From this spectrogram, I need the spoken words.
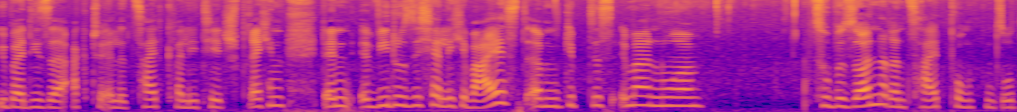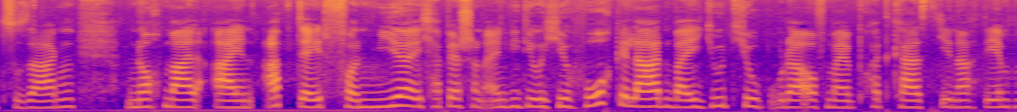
über diese aktuelle Zeitqualität sprechen. Denn wie du sicherlich weißt, ähm, gibt es immer nur zu besonderen Zeitpunkten sozusagen nochmal ein Update von mir. Ich habe ja schon ein Video hier hochgeladen bei YouTube oder auf meinem Podcast, je nachdem,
